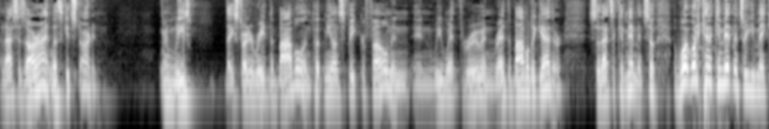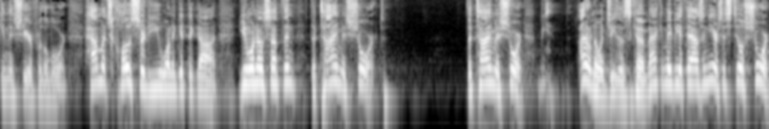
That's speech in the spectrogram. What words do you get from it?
and I says, All right, let's get started. And we they started reading the Bible and put me on speakerphone and, and we went through and read the Bible together. So that's a commitment. So, what, what kind of commitments are you making this year for the Lord? How much closer do you want to get to God? You want to know something? The time is short. The time is short. I don't know when Jesus is coming back. It may be a thousand years. It's still short.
